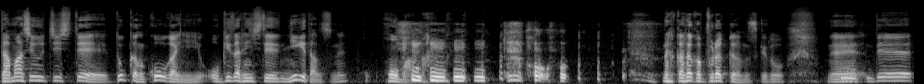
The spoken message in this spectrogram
騙し討ちして、どっかの郊外に置き去りにして逃げたんですね、ホホーマーが。なかなかブラックなんですけど、ね、で、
